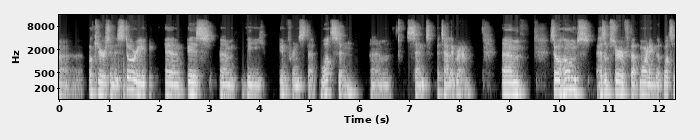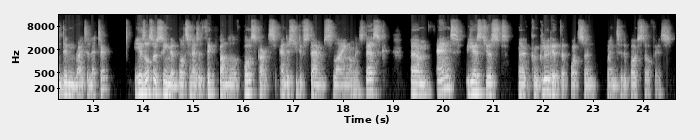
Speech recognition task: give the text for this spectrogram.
uh, occurs in this story uh, is um, the inference that Watson um, sent a telegram. Um, so Holmes has observed that morning that Watson didn't write a letter. He has also seen that Watson has a thick bundle of postcards and a sheet of stamps lying on his desk. Um, and he has just uh, concluded that Watson went to the post office.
